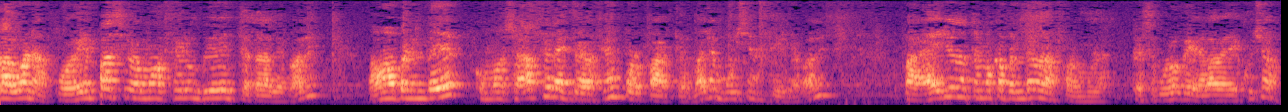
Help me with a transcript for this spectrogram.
Hola, buenas. Pues en PASI vamos a hacer un vídeo de integrales, ¿vale? Vamos a aprender cómo se hace la integración por partes, ¿vale? Muy sencilla, ¿vale? Para ello nos tenemos que aprender una fórmula, que seguro que ya la habéis escuchado.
